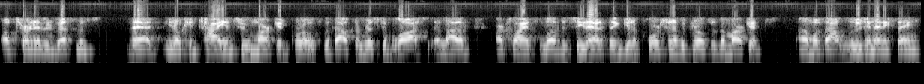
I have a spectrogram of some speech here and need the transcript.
alternative investments that, you know, can tie into market growth without the risk of loss. A lot of our clients love to see that if they can get a portion of the growth of the market um, without losing anything.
